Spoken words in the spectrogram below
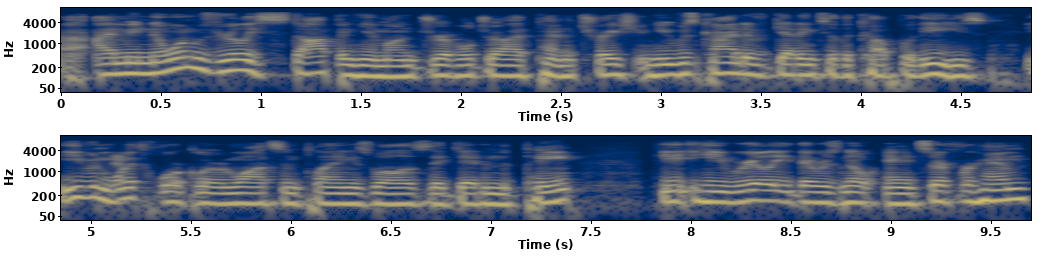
Uh, I mean, no one was really stopping him on dribble drive penetration. He was kind of getting to the cup with ease, even yep. with Horchler and Watson playing as well as they did in the paint. He, he really, there was no answer for him.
